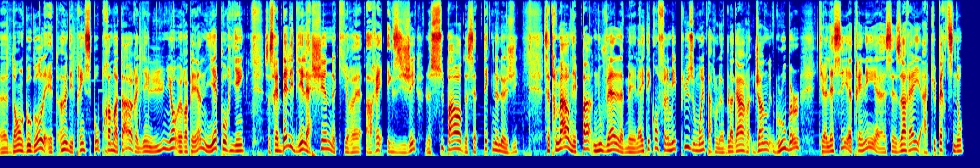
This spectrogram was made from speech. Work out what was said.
euh, dont Google est un des principaux promoteurs, eh l'Union européenne n'y est pour rien. Ce serait bel et bien la Chine qui aurait, exigé le support de cette technologie. Cette rumeur n'est pas nouvelle, mais elle a été confirmée plus ou moins par le blogueur John Gruber qui a laissé traîner euh, ses oreilles à Cupertino.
